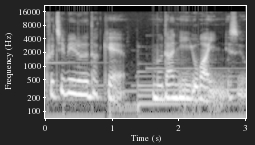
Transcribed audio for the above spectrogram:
唇だけ無駄に弱いんですよ。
